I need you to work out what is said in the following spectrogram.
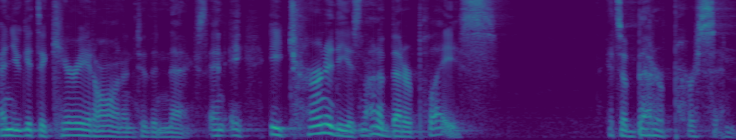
And you get to carry it on into the next. And eternity is not a better place, it's a better person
